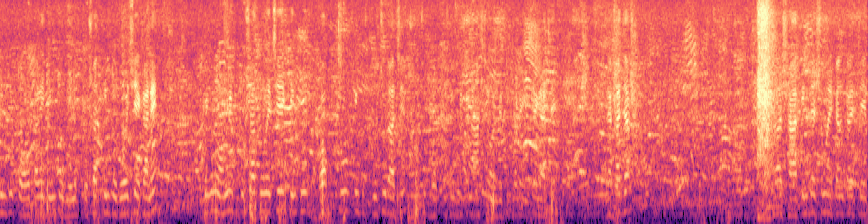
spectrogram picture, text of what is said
কিন্তু তরকারি কিন্তু মানে প্রসাদ কিন্তু রয়েছে এখানে। এখানে অনেক প্রসাদ রয়েছে কিন্তু ভক্ত কিন্তু প্রচুর আছে। প্রচুর ভক্ত কিন্তু এখানে আসছে অলরেডি পরে এসে গেছে। দেখা যাক। প্রায় সাড়ে তিনটের সময় এখানকার চেয়ে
